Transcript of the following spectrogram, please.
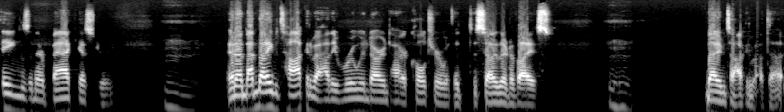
things in their back history, Mm. and I'm, I'm not even talking about how they ruined our entire culture with a, a cellular device. Mhm. Not even talking about that.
